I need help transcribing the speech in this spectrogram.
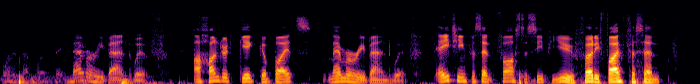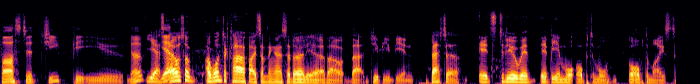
What does that word say? Memory bandwidth. hundred gigabytes memory bandwidth. Eighteen percent faster CPU. Thirty-five percent faster GPU. Nope. Yes, Yep. I also I want to clarify something I said earlier about that GPU being better. It's to do with it being more optimal or optimized.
